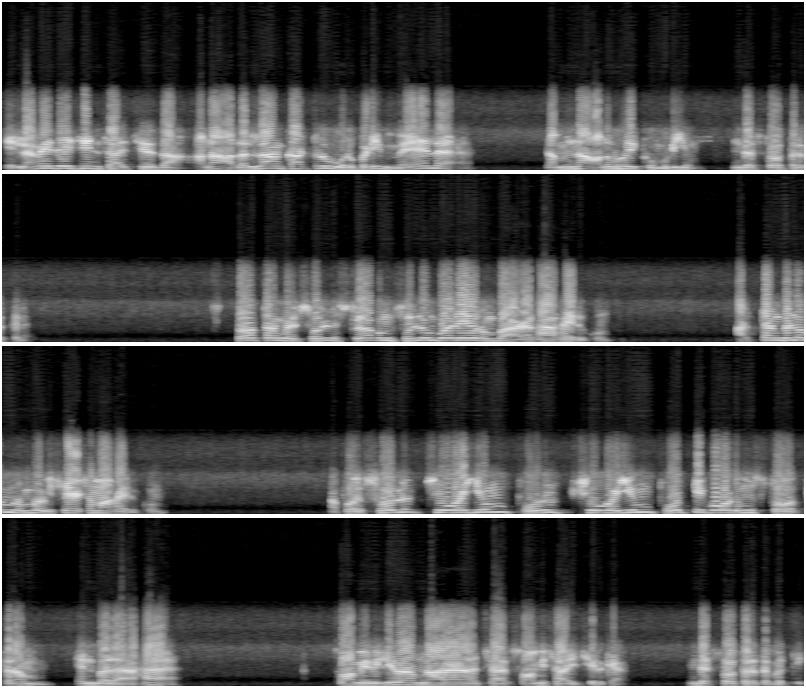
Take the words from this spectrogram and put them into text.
எல்லாமே தேசியம் சாதிச்சது தான் ஆனா அதெல்லாம் காட்டிலும் ஒருபடி மேல நம்மனா அனுபவிக்க முடியும் இந்த ஸ்தோத்திரத்துல. ஸ்தோத்திரங்கள் சொல் ஸ்லோகம் சொல்லும் போதே ரொம்ப அழகாக இருக்கும். அர்த்தங்களும் ரொம்ப விசேஷமாக இருக்கும். அப்போ சொற்சுவையும் பொருட்சுவையும் போட்டி போடும் ஸ்தோத்திரம் என்பதாக சுவாமி வில்லிவரம் நாராயணாச்சார் சுவாமி சாதிச்சிருக்கார் இந்த ஸ்தோத்திரத்தை பத்தி.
